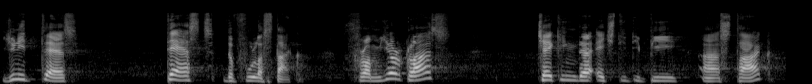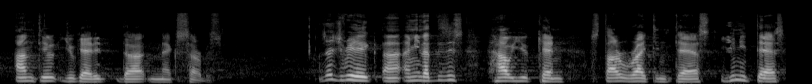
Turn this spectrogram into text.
unit test tests the full stack. From your class, checking the HTTP uh, stack until you get it the next service. So it's really, uh, I mean, that this is how you can start writing tests, unit tests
